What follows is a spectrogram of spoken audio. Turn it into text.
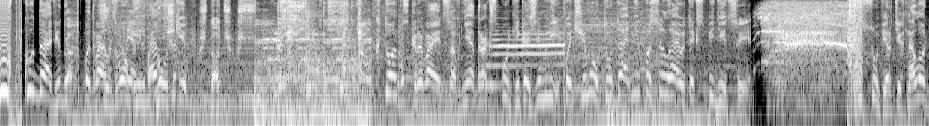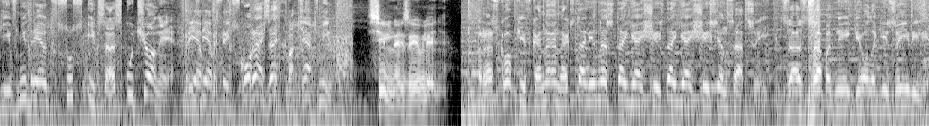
Ку- ку- Куда ведут подвал твоей бабушки? Что? ж- Кто скрывается в недрах спутника Земли? Почему туда не посылают экспедиции? Супертехнологии внедряют в СУС и САС ученые. Время скоро захватят мир. Сильное заявление. Раскопки в Кананах стали настоящей, настоящей сенсацией. За западные геологи заявили,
